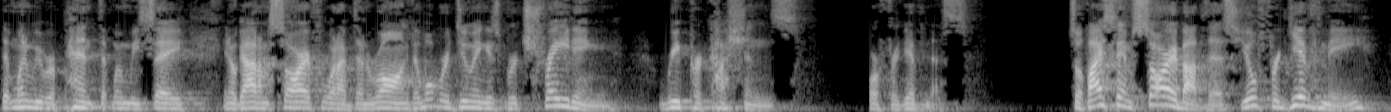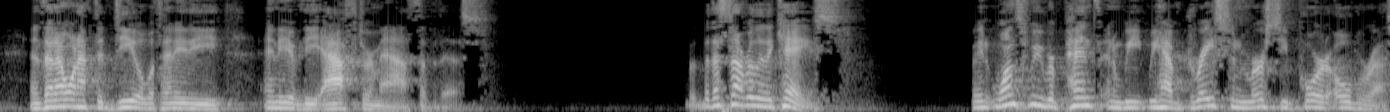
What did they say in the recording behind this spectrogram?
that when we repent, that when we say, you know, God, I'm sorry for what I've done wrong, that what we're doing is we're trading repercussions for forgiveness. So if I say I'm sorry about this, you'll forgive me, and then I won't have to deal with any of the, any of the aftermath of this. But, but that's not really the case. I mean, once we repent and we, we have grace and mercy poured over us,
